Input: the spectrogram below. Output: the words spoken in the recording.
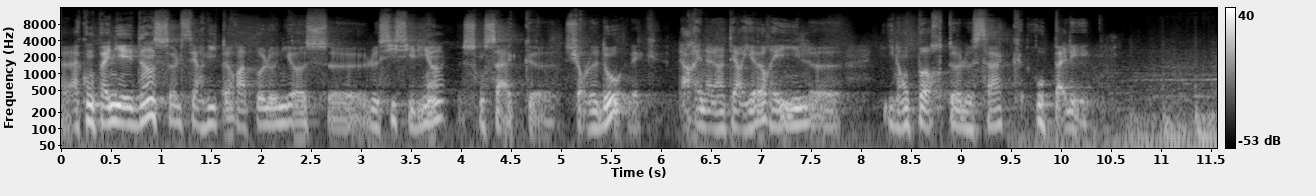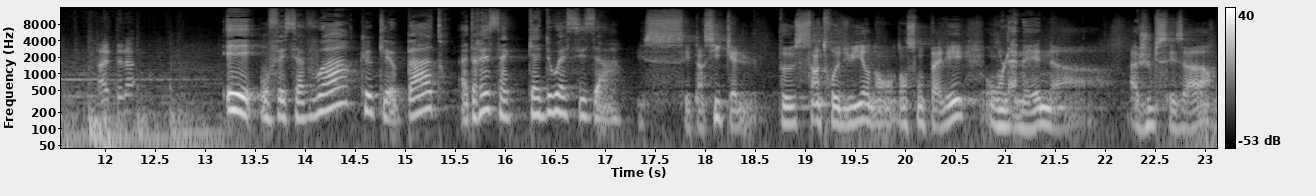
euh, accompagnée d'un seul serviteur, Apollonios euh, le Sicilien, son sac sur le dos, avec la reine à l'intérieur, et il, il emporte le sac au palais. là. Et on fait savoir que Cléopâtre adresse un cadeau à César. C'est ainsi qu'elle peut s'introduire dans, son palais. On l'amène à, à Jules César.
